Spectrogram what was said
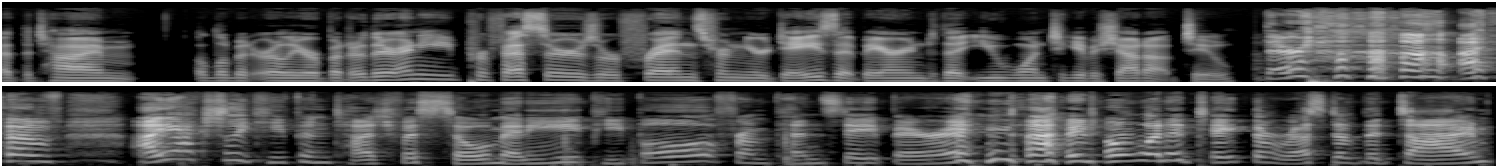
at the time a little bit earlier, but are there any professors or friends from your days at Behrend that you want to give a shout out to? There, I have. I actually keep in touch with so many people from Penn State Behrend. I don't want to take the rest of the time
